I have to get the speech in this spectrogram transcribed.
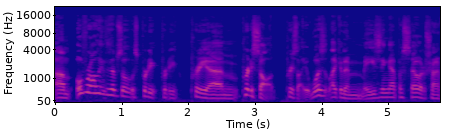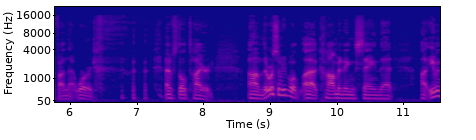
Um, overall, I think this episode was pretty, pretty, pretty, um, pretty solid. Pretty solid. It wasn't like an amazing episode. I was trying to find that word. I'm still tired. Um, there were some people uh, commenting saying that uh, even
